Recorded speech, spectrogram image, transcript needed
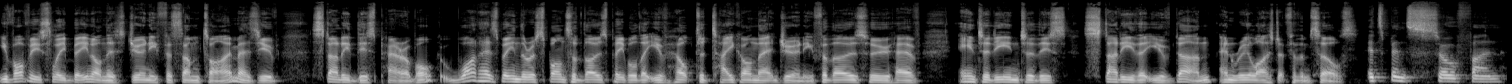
You've obviously been on this journey for some time as you've studied this parable. What has been the response of those people that you've helped to take on that journey for those who have entered into this study that you've done and realized it for themselves? It's been so fun.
